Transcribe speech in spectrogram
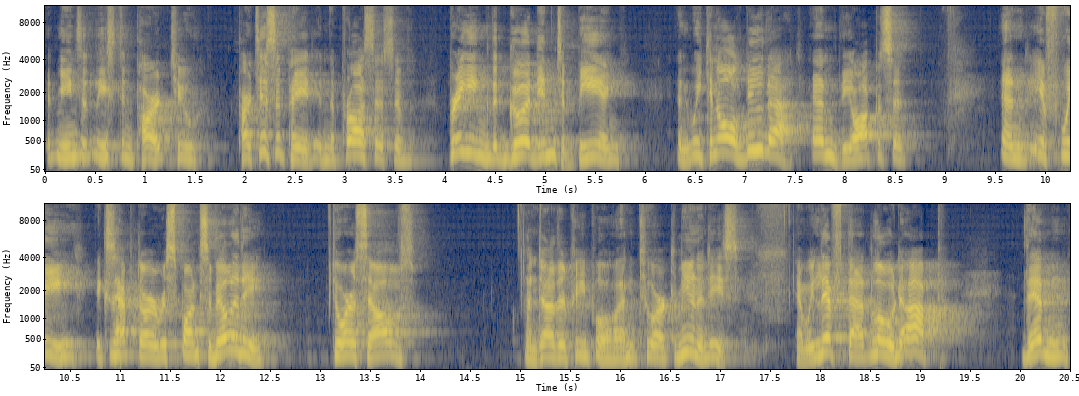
it means, at least in part, to participate in the process of bringing the good into being. And we can all do that, and the opposite. And if we accept our responsibility to ourselves and to other people and to our communities, and we lift that load up, then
